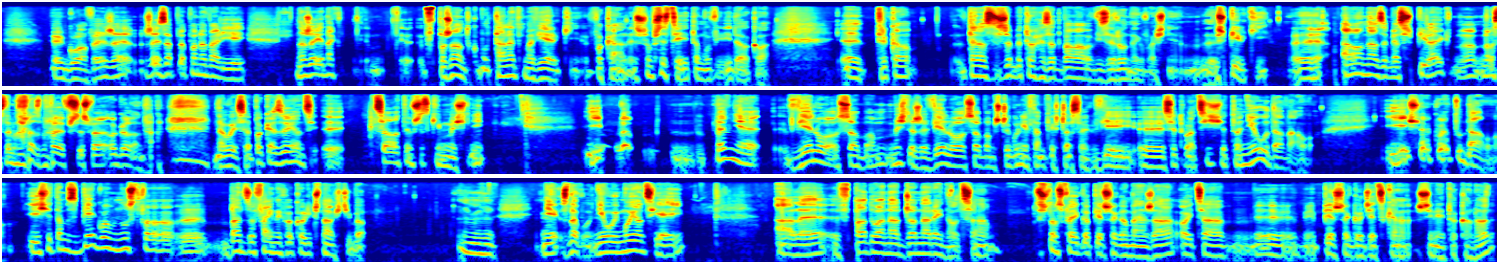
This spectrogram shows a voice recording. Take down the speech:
y, głowy, że, że zaproponowali jej, no że jednak y, w porządku, bo talent ma wielki, wokalny, zresztą wszyscy jej to mówili dookoła. Tylko teraz, żeby trochę zadbała o wizerunek właśnie, y, szpilki. Y, A ona zamiast szpilek, no, na następną rozmowę przyszła ogolona na łyso, pokazując, y, co o tym wszystkim myśli. I no, pewnie wielu osobom, myślę, że wielu osobom, szczególnie w tamtych czasach, w jej y, sytuacji się to nie udawało. I jej się akurat udało. Jej się tam zbiegło mnóstwo y, bardzo fajnych okoliczności, bo mm, nie, znowu, nie ujmując jej, ale wpadła na Johna Reynoldsa, zresztą swojego pierwszego męża, ojca y, pierwszego dziecka Sinead O'Connor.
